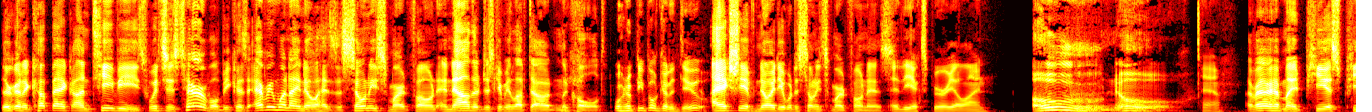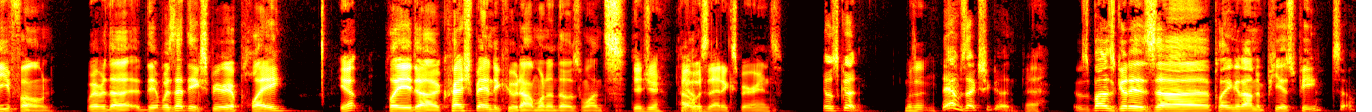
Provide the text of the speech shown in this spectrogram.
They're going to cut back on TVs, which is terrible because everyone I know has a Sony smartphone, and now they're just going to be left out in the cold. what are people going to do? I actually have no idea what a Sony smartphone is. The Xperia line. Oh no! Yeah. I'd rather have my PSP phone. Whatever the, the was that the Xperia Play Yep. played uh, Crash Bandicoot on one of those once. Did you? How Yeah. was that experience? It was good. Was it? Yeah, it was actually good. Yeah. It was about as good as uh, playing it on a PSP. So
